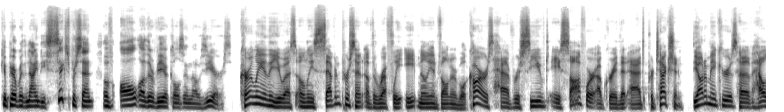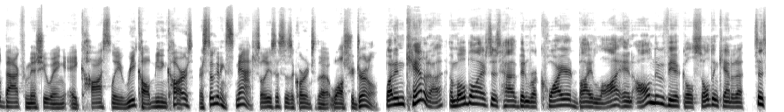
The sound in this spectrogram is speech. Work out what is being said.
compared with 96% of all other vehicles in those years. Currently in the US, only 7% of the roughly 8 million vulnerable cars have received a software upgrade that adds protection. The automakers have held back from issuing a costly recall, meaning cars are still getting snatched. At least this is according to the Wall Street Journal. But in Canada, immobilizers have been required by law in all new vehicles sold in Canada since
